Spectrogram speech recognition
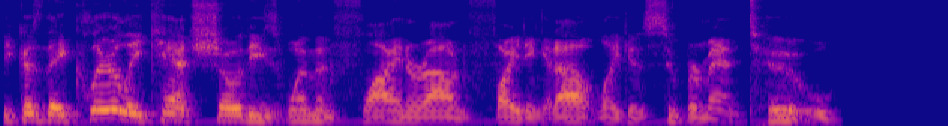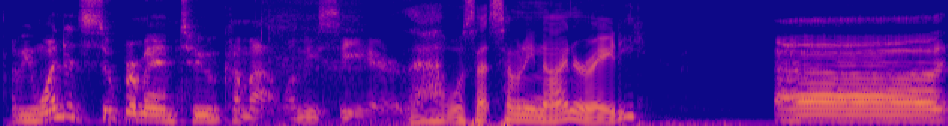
because they clearly can't show these women flying around fighting it out like in Superman 2. I mean, when did Superman 2 come out? Let me see here. That was that seventy nine or eighty. Uh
